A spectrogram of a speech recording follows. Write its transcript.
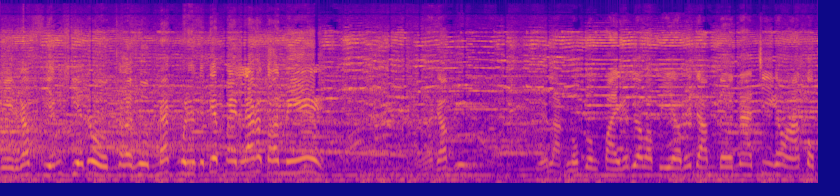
นี่นะครับเสียงเชียร์โอ้กระหึ่มแม็กซ์มูลเทนเดียไปแล้วครับตอนนี้นะครับเสียหลักล้มลงไปครับยอดมาเปียวเพชรดำเดินหน้าจี้เข้าหาตบ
